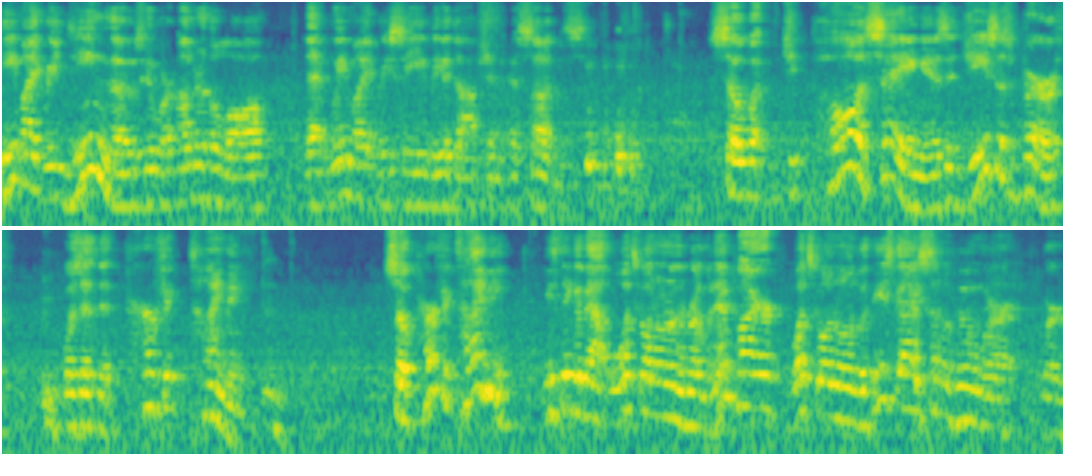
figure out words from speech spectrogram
he might redeem those who were under the law, that we might receive the adoption as sons. So what Paul is saying is that Jesus' birth was at the perfect timing. Mm. So perfect timing, you think about what's going on in the Roman Empire, what's going on with these guys, some of whom were were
